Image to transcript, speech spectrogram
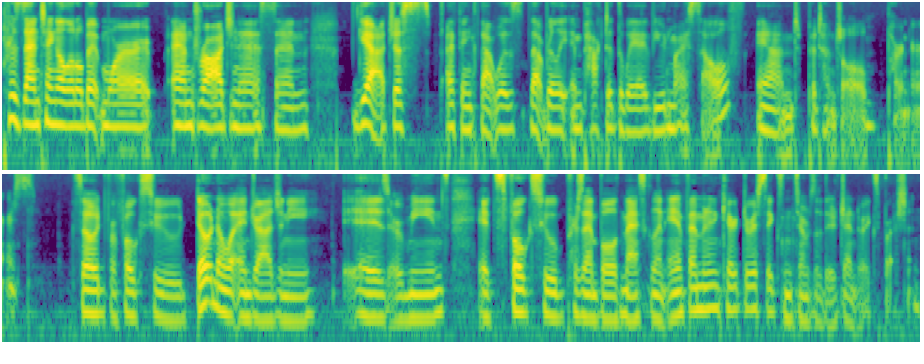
presenting a little bit more androgynous and yeah, just I think that was that really impacted the way I viewed myself and potential partners. So for folks who don't know what androgyny is or means, it's folks who present both masculine and feminine characteristics in terms of their gender expression.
